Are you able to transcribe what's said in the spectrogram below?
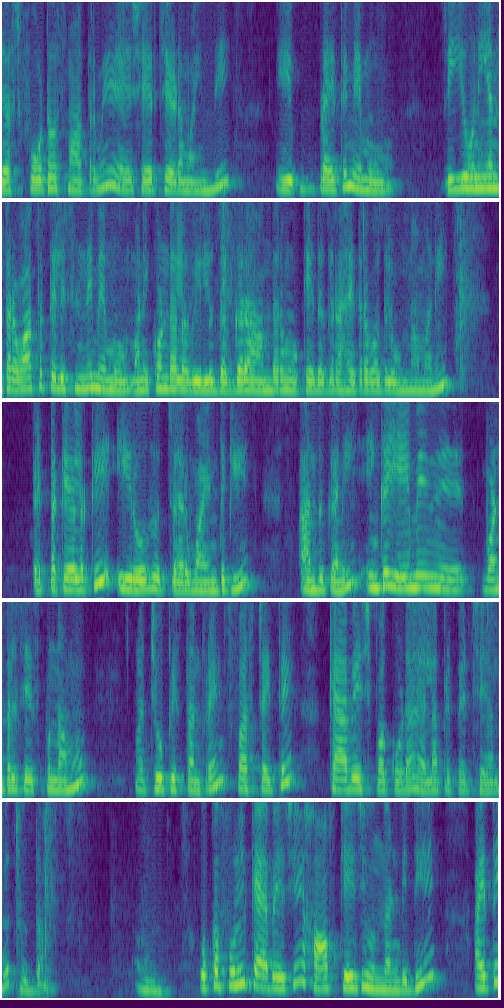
జస్ట్ ఫొటోస్ మాత్రమే షేర్ చేయడం అయింది. ఇప్పుడైతే మేము రీయూనియన్ తర్వాత తెలిసింది మేము మణికొండలో వీళ్ళు దగ్గర అందరం ఒకే దగ్గర హైదరాబాద్లో ఉన్నామని ఎట్టకేలకి ఈరోజు వచ్చారు మా ఇంటికి. అందుకని ఇంకా ఏమేమి వంటలు చేసుకున్నామో చూపిస్తాను ఫ్రెండ్స్. ఫస్ట్ అయితే క్యాబేజ్ పకోడా ఎలా ప్రిపేర్ చేయాలో చూద్దాం. ఒక ఫుల్ క్యాబేజీ హాఫ్ కేజీ ఉందండి ఇది. అయితే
